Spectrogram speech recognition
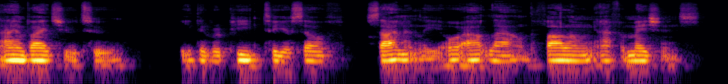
I invite you to either repeat to yourself silently or out loud the following affirmations.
